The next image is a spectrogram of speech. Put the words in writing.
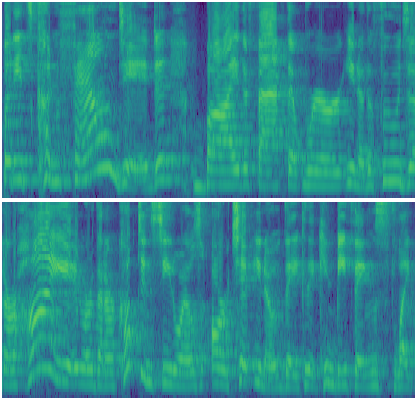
but it's confounded by the fact that we're, you know, the foods that are high or that are cooked in seed oils are tip, you know, they, they can be things like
